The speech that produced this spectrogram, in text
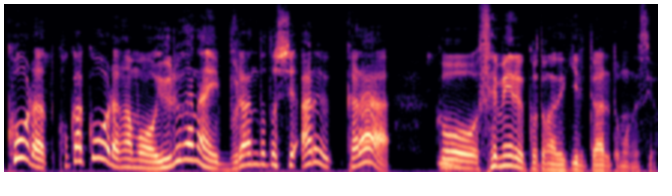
コーラ、コカ・コーラがもう揺るがないブランドとしてあるから、こう、攻めることができるってあると思うんですよ。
